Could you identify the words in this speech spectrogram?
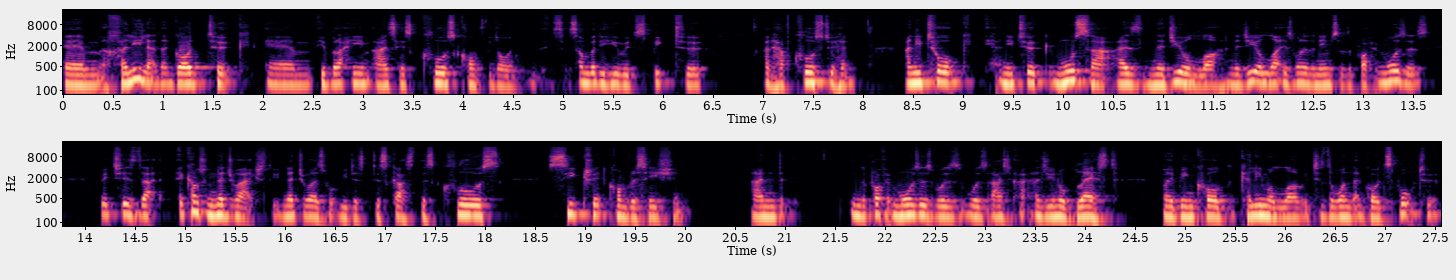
Khalila, that God took um, Ibrahim as his close confidant, somebody he would speak to and have close to him. And he took and he took Musa as Najiullah. Najiullah is one of the names of the Prophet Moses, which is that it comes from Najwa actually. Najwa is what we just discussed, this close, secret conversation. And in the Prophet Moses was was as as you know blessed by being called Kalimullah, which is the one that God spoke to.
